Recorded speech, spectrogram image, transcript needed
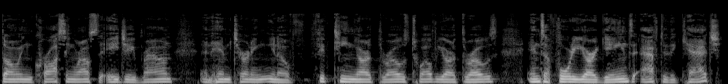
throwing crossing routes to AJ Brown and him turning, you know, 15 yard throws, 12 yard throws into 40 yard gains after the catch.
